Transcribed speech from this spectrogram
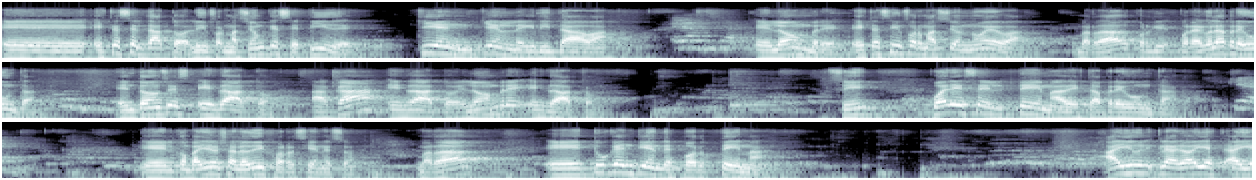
Eh, este es el dato, la información que se pide. ¿Quién, quién le gritaba? El hombre. Esta es información nueva, ¿verdad? Porque por algo la pregunta. Entonces es dato. Acá es dato. El hombre es dato. ¿Sí? ¿Cuál es el tema de esta pregunta? ¿Quién? El compañero ya lo dijo recién eso, ¿verdad? Eh, ¿Tú qué entiendes por tema? Hay un, claro, hay, hay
